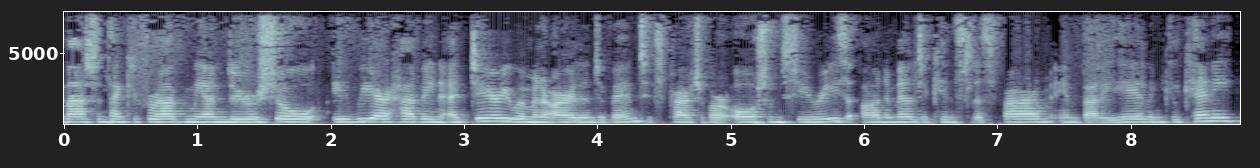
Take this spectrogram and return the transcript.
Matt, and thank you for having me on your show. We are having a Dairy Women Ireland event. It's part of our autumn series on Imelda Kinsella's farm in Ballyhale in Kilkenny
